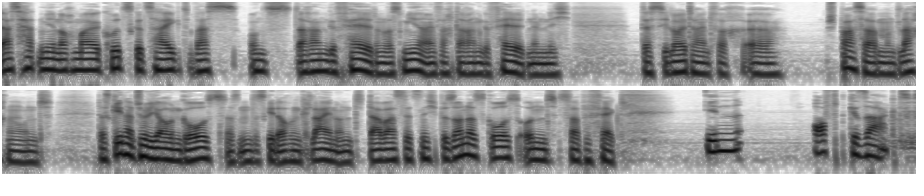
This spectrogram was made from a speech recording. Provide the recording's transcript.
das hat mir nochmal kurz gezeigt, was uns daran gefällt und was mir einfach daran gefällt, nämlich, dass die Leute einfach äh, Spaß haben und lachen und das geht natürlich auch in groß das, und das geht auch in klein und da war es jetzt nicht besonders groß und es war perfekt. in oft gesagt.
